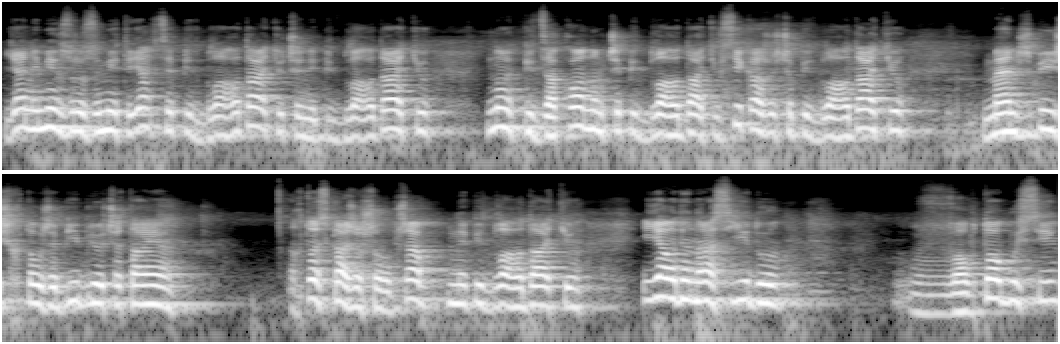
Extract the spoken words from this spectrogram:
Я не міг зрозуміти, як це під благодаттю чи не під благодаттю, ну, під законом чи під благодаттю. Всі кажуть, що під благодаттю, менш більш, хто вже Біблію читає, а хтось каже, що взагалі не під благодаттю. І я один раз їду в автобусі.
